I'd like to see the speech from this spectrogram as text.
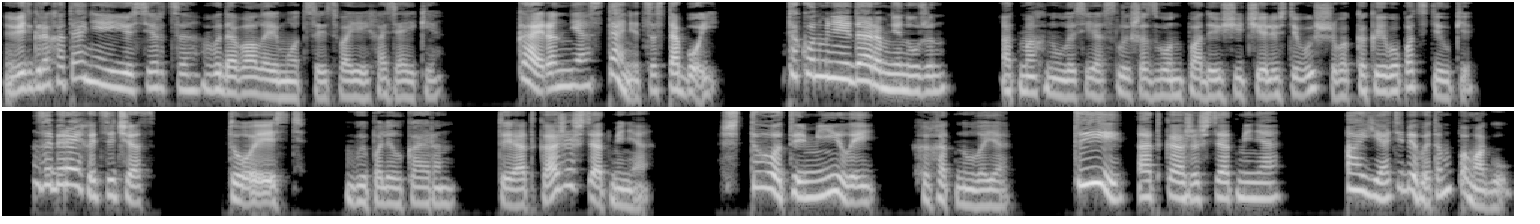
ведь грохотание ее сердца выдавало эмоции своей хозяйки. Кайрон не останется с тобой. Так он мне и даром не нужен. Отмахнулась я, слыша звон падающей челюсти высшего, как и его подстилки. Забирай хоть сейчас. То есть, выпалил Кайрон, ты откажешься от меня? Что ты, милый? хохотнула я. Ты откажешься от меня, а я тебе в этом помогу.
